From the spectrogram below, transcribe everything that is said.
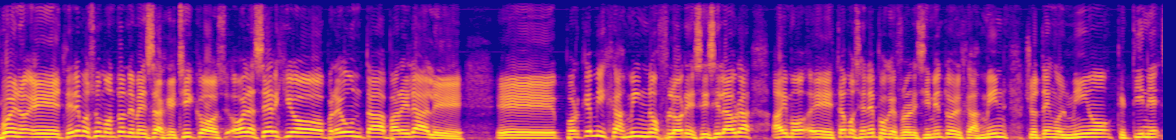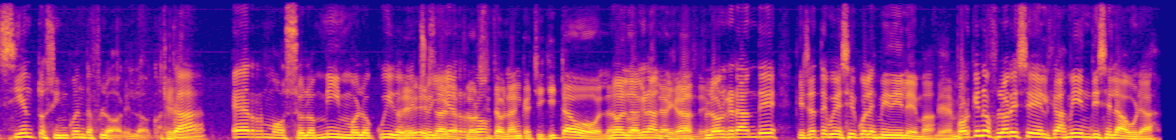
Bueno, eh, tenemos un montón de mensajes, chicos. Hola, Sergio. Pregunta para el Ale. Eh, ¿Por qué mi jazmín no florece? Dice Laura, hay mo- eh, estamos en época de florecimiento del jazmín. Yo tengo el mío que tiene 150 flores, loco. Qué Está lindo. hermoso, lo mismo, lo cuido, le ¿Esa echo es la hierro. florcita blanca chiquita o la no, la flor- grande, la, flor ah. grande, que ya te voy a decir cuál es mi dilema. Bien. ¿Por qué no florece el jazmín? Dice Laura.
